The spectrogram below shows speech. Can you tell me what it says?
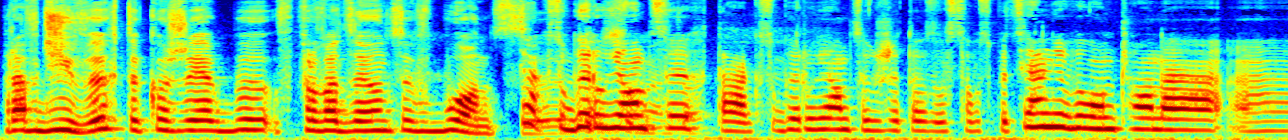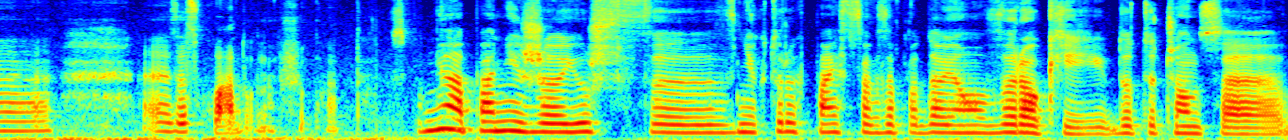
prawdziwych, tylko że jakby wprowadzających w błąd. Tak, sugerujących, tak, sugerujących, że to zostało specjalnie wyłączone. E, ze składu na przykład. Wspomniała Pani, że już w, w niektórych państwach zapadają wyroki dotyczące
